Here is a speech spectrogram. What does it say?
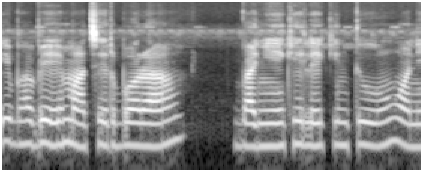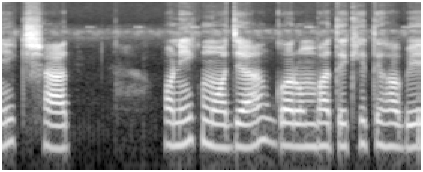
এভাবে মাছের বড়া বানিয়ে খেলে কিন্তু অনেক স্বাদ, অনেক মজা গরম ভাতে খেতে হবে।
